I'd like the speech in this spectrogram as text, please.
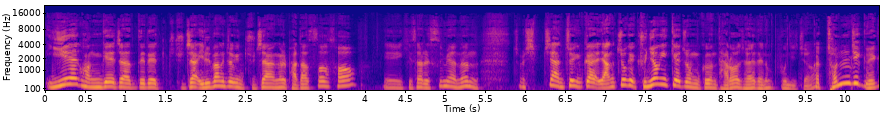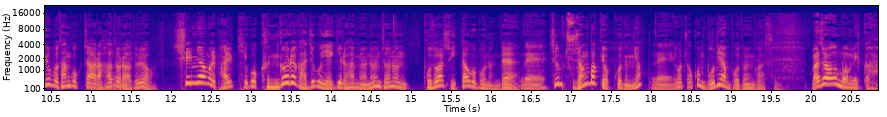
이해 관계자들의 주장 일방적인 주장을 받아 써서 이 기사를 쓰면은 좀 쉽지 않죠. 그러니까 양쪽에 균형 있게 좀 그건 다뤄져야 되는 부분이죠. 그러니까 전직 외교부 당국자라 하더라도요. 네. 실명을 밝히고 근거를 가지고 얘기를 하면은 저는 보도할 수 있다고 보는데 네. 지금 주장밖에 없거든요. 네. 이건 조금 무리한 보도인 것 같습니다. 마지막은 뭡니까?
